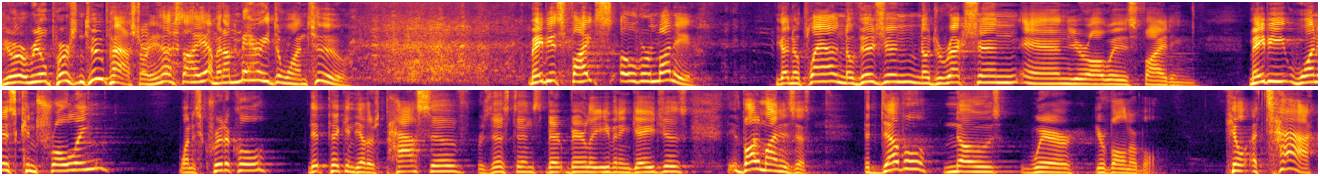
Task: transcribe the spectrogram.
You're a real person too, Pastor. Yes, I am. And I'm married to one too. Maybe it's fights over money. You got no plan, no vision, no direction, and you're always fighting. Maybe one is controlling, one is critical, nitpicking, the other's passive, resistance, barely even engages. The bottom line is this the devil knows where you're vulnerable. He'll attack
